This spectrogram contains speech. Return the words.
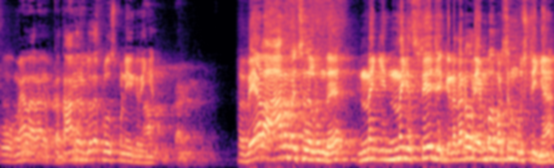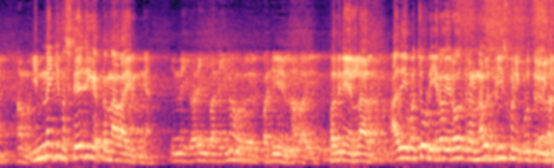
ஓ மேலே காங்கிரீட்டில் தான் க்ளோஸ் பண்ணியிருக்கிறீங்க. இப்போ வேலை ஆரம்பிச்சதுலேருந்து இன்னைக்கு இன்னைக்கு ஸ்டேஜ் கிட்டத்தட்ட ஒரு எண்பது பர்சன்ட் முடிச்சிட்டீங்க. இன்னைக்கு இந்த ஸ்டேஜுக்கு எத்தனை நாள் ஆயிருக்குங்க? இன்னைக்கு வரைக்கும் பார்த்தீங்கன்னா ஒரு பதினேழு நாள் ஆகிருக்கு பதினேழு நாள். அதிகபட்சம் ஒரு இருபது இருபத்தி ரெண்டு நாள் ஃபினிஷ் பண்ணி கொடுத்துருவீங்க.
